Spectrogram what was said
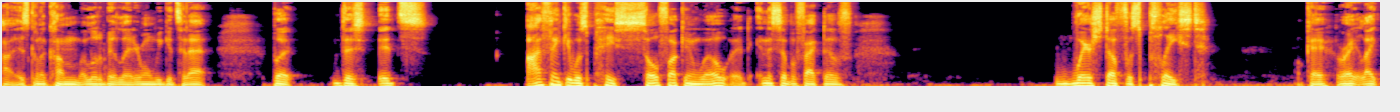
uh, it's gonna come a little bit later when we get to that. But this, it's, I think it was paced so fucking well in the simple fact of where stuff was placed. Okay, right? Like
